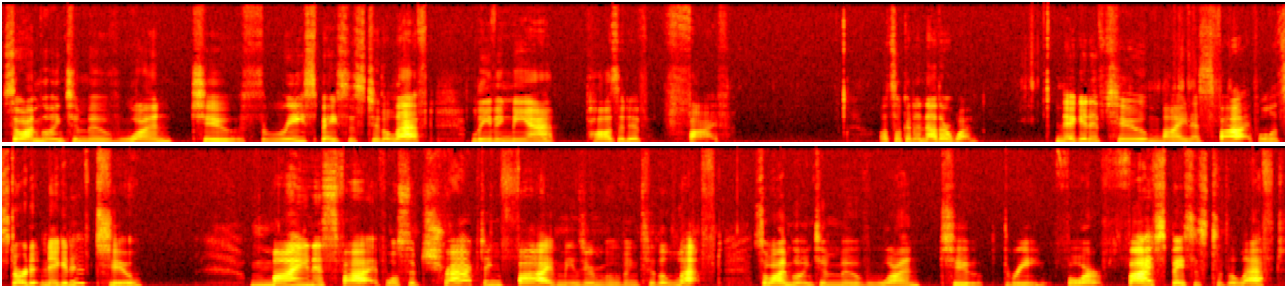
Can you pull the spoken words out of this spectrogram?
So I'm going to move one, two, three spaces to the left, leaving me at positive 5. Let's look at another one negative 2 minus 5. Well, let's start at negative 2 minus 5. Well, subtracting 5 means you're moving to the left. So I'm going to move one, two, three, four, five spaces to the left,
